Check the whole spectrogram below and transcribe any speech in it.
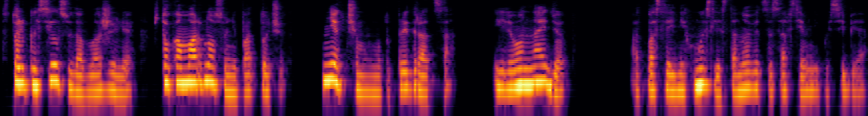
Столько сил сюда вложили, что комар носу не подточит. Не к чему ему тут придраться. Или он найдет. От последних мыслей становится совсем не по себе.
